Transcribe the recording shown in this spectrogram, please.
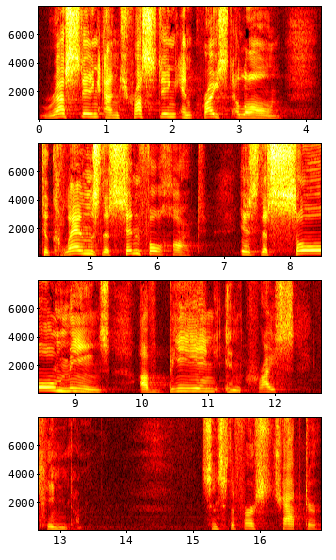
resting and trusting in Christ alone to cleanse the sinful heart is the sole means of being in Christ's kingdom. Since the first chapter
